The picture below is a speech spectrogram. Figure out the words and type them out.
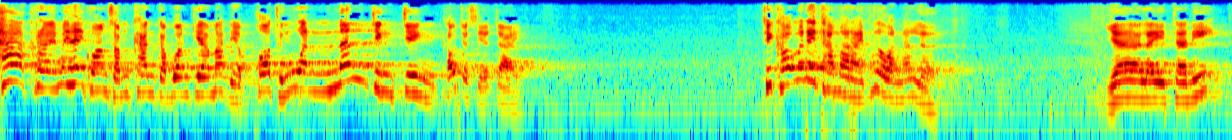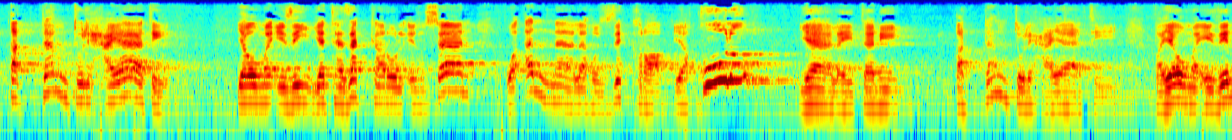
ถ้าใครไม่ให้ความสำคัญกับวันเกียรติเนี่ยพอถึงวันนั้นจริง ๆ เขาจะเสียใจ ที่เขาไม่ได้ทำอะไรเพื่อวันนั้นเลย ยาไลตานีกัดดัมตุลฮายาตี يومئذ يتذكر الإنسان وأنى له الذكرى يقول يا ليتني قدمت لحياتي فيومئذ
